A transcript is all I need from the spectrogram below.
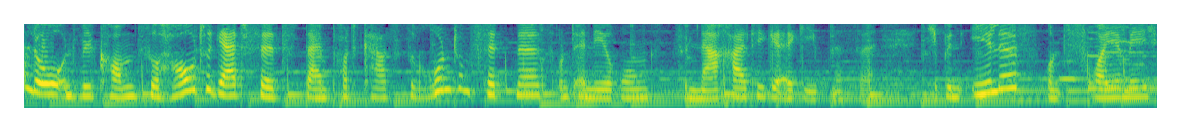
Hallo und willkommen zu How to Get Fit, dein Podcast rund um Fitness und Ernährung für nachhaltige Ergebnisse. Ich bin Elif und freue mich,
